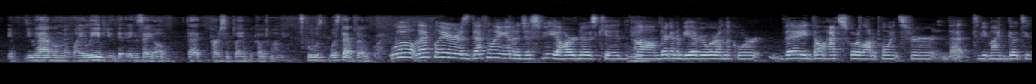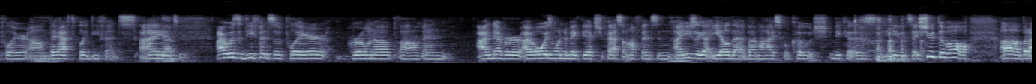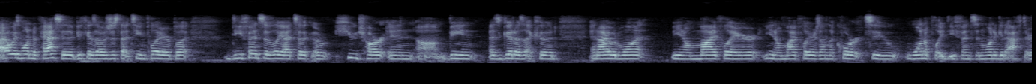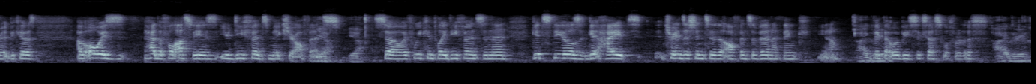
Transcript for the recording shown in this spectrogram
if you have them and when they leave you, they can say, oh, that person played for Coach Mummey. Who's what's that player look like? well that player is definitely going to just be a hard-nosed kid Yeah. um, they're going to be everywhere on the court they don't have to score a lot of points for that to be my go-to player um, Mhm. they have to play defense i am to. I was a defensive player growing up, um, and I never, I always wanted to make the extra pass on offense, and I Mhm. usually got yelled at by my high school coach because he would say, shoot the ball. Uh, but I always wanted to pass it because I was just that team player. But defensively, I took a huge heart in um, being as good as I could, and I would want, you know, my player, you know, my players on the court to want to play defense and want to get after it because I've always had the philosophy is your defense makes your offense. yeah. So if we can play defense and then get steals and get hyped, transition to the offensive end, I think you know I I think that would be successful for this. I agree.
